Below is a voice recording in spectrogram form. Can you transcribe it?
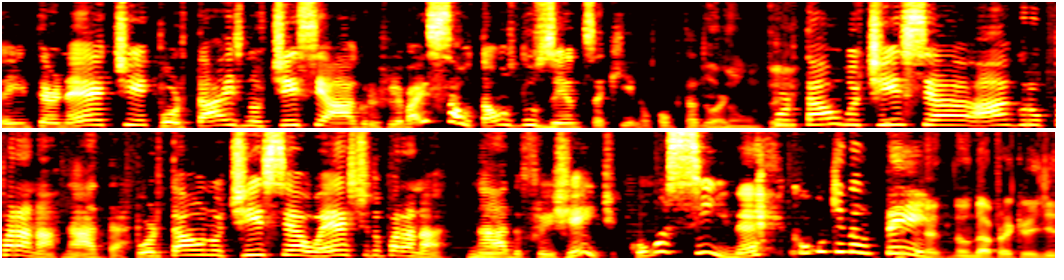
internet, portais, notícia, agro. Eu falei, vai saltar uns 200 aqui no computador. Portal, notícia, agro, Paraná. Nada. Portal, notícia, oeste do Paraná. Nada. Eu falei, gente, como assim, né? Como que não tem? não dá para acreditar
